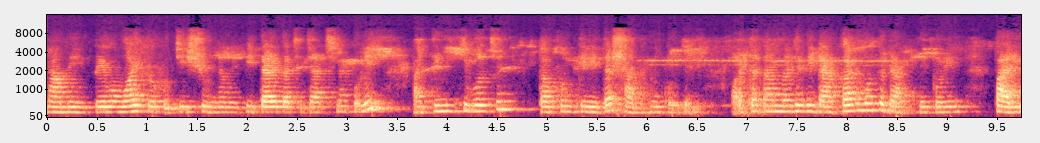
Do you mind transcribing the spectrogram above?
নামে প্রেমময় প্রভু যিশুর নামে পিতার কাছে যাচনা করি। আর তিনি কি বলছেন? তখন তিনি তা সাধন করবেন। অর্থাৎ আমরা যদি ডাকার মতো ডাকতে পারি পারি,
